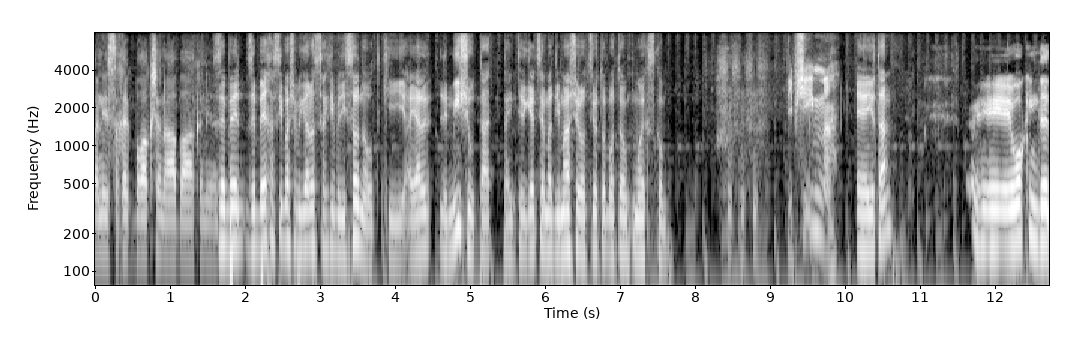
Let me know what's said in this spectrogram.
אני אשחק בו רק שנה הבאה כנראה. זה, ב- זה בערך הסיבה שבגללו שיחקתי ב-Dishonored, כי היה למישהו את האינטליגנציה המדהימה של להוציא אותו באותו יום כמו XCOM. טיפשים. אה, יותם? Walking Dead,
